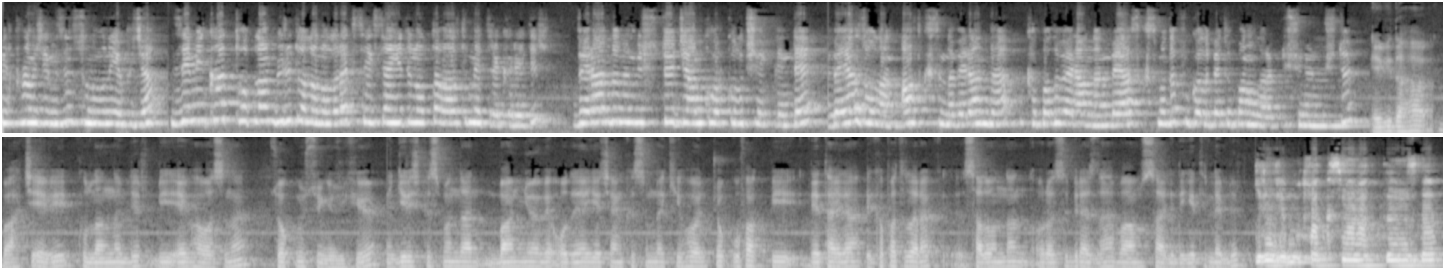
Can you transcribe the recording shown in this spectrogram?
bir projemizin sunumunu yapacağım. Zemin kat toplam brüt alan olarak 87.6 metrekaredir. Verandanın üstü cam korkuluk şeklinde. Beyaz olan alt kısımda veranda, kapalı verandanın beyaz kısmı da fugalı betopan olarak düşünülmüştür. Evi daha bahçe evi kullanılabilir bir ev havasına sokmuşsun gözüküyor. Giriş kısmından banyo ve odaya geçen kısımdaki hol çok ufak bir detayla kapatılarak salondan orası biraz daha bağımsız hale de getirilebilir. Girince mutfak kısmına baktığımızda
